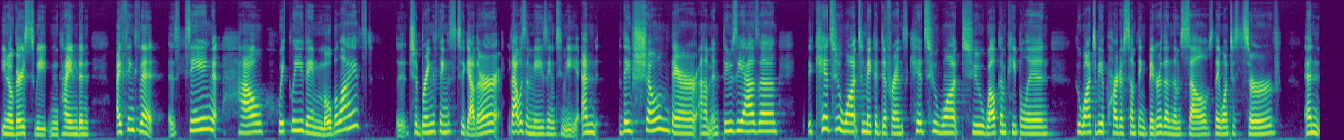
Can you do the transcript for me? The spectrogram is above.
you know, very sweet and kind. And I think that uh, seeing how quickly they mobilized to bring things together. That was amazing to me. And they've shown their um, enthusiasm. The kids who want to make a difference, kids who want to welcome people in, who want to be a part of something bigger than themselves, they want to serve. And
